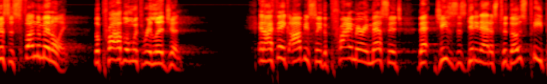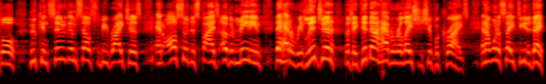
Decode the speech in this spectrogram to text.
This is fundamentally the problem with religion. And I think obviously the primary message that Jesus is getting at is to those people who consider themselves to be righteous and also despise other, meaning they had a religion, but they did not have a relationship with Christ. And I want to say to you today,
